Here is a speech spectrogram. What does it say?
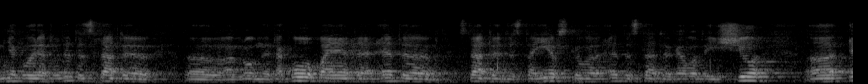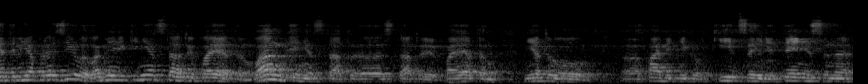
мне говорят, вот эта статуя э, огромная такого поэта, это статуя Достоевского, это статуя кого-то еще. Э, Это меня поразило. В Америке нет статуи поэтам, в Англии нет стату- э, статуи поэтам, нету э, памятников Китса или Теннисона,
